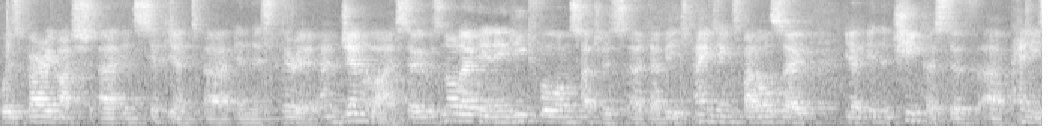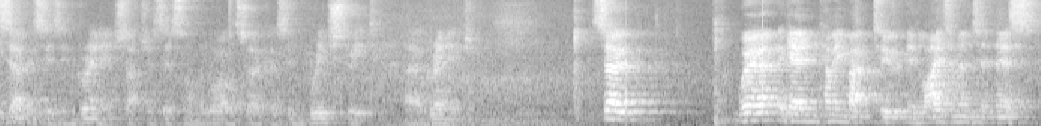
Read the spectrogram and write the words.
was very much uh, incipient uh, in this period and generalized. So it was not only in elite form such as uh, David's paintings, but also you know, in the cheapest of uh, penny circuses in Greenwich, such as this on the Royal Circus in Bridge Street, uh, Greenwich. So we're again coming back to enlightenment in this.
